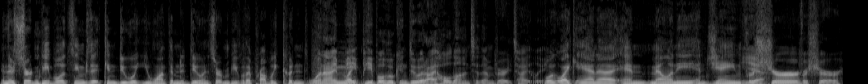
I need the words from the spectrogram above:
And there's certain people it seems that can do what you want them to do, and certain people that probably couldn't. When I meet Like- people who can do it, I hold on to them very tightly. Well, like Anna and Melanie and Jane for Yeah, sure. for sure.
